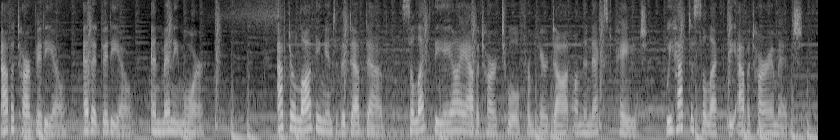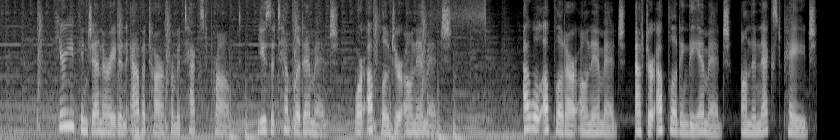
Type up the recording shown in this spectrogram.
avatar video, edit video, and many more. After logging into the DupDub, select the AI avatar tool from here. On the next page, we have to select the avatar image. Here you can generate an avatar from a text prompt, use a template image, or upload your own image. I will upload our own image. After uploading the image, on the next page,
